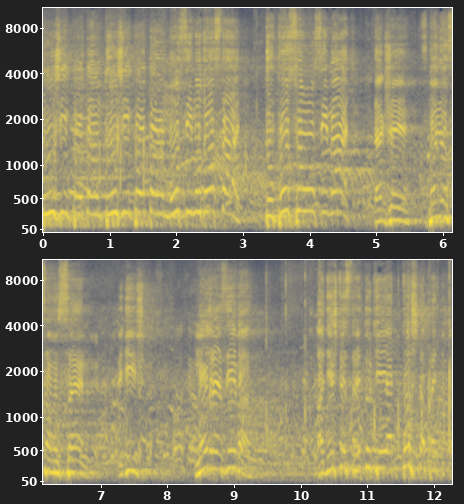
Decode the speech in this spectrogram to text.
túžim potom, túžim potom, musím mu dostať. Tú pusu musí mať. Takže splnil sa mu sen. Vidíš, modré z neba. A dnešné stretnutie je jak pošta pre teba.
